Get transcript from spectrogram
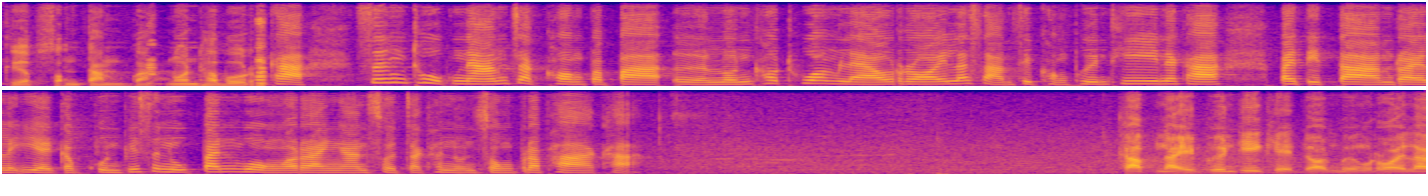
เกือบสองต่ำกว่านนทบุรีค่ะ ซึ่งถูกน้ำจากคลองประปาเอ่อล้นเข้าท่วมแล้วร้อยละ 30 ของพื้นที่นะคะ ไปติดตามรายละเอียดกับคุณพิษณุแป้นวงรายงานสดจากถนนสงประภาค่ะ ครับในพื้นที่เขตดอนเมืองร้อยละ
